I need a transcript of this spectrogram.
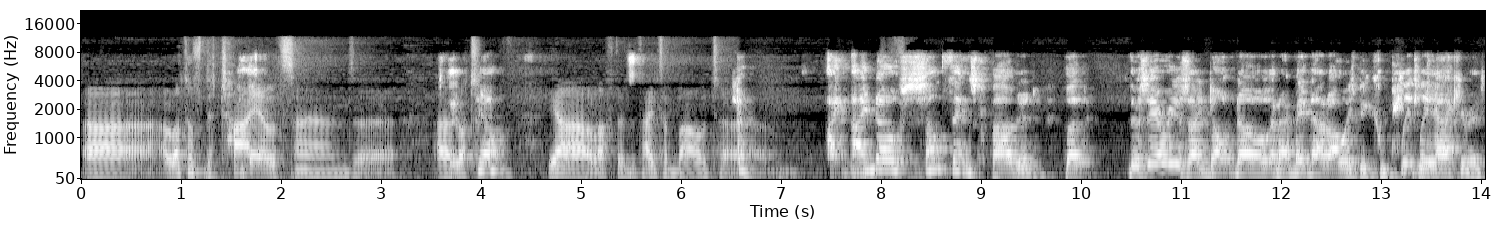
a lot of details and uh, a lot yeah. of yeah, a lot of details about. Uh, I, I know some things about it, but there's areas I don't know, and I may not always be completely accurate.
